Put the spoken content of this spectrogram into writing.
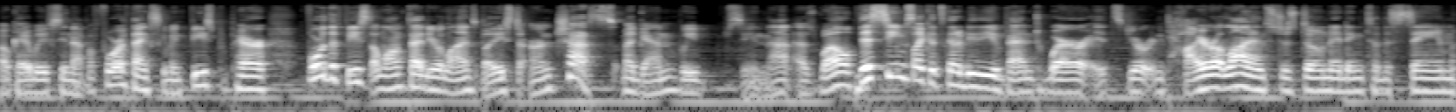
Okay we've seen that before. Thanksgiving feast prepare for the feast alongside your alliance buddies to earn chests. Again we've seen that as well. This seems like it's going to be the event where it's your entire alliance just donating to the same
